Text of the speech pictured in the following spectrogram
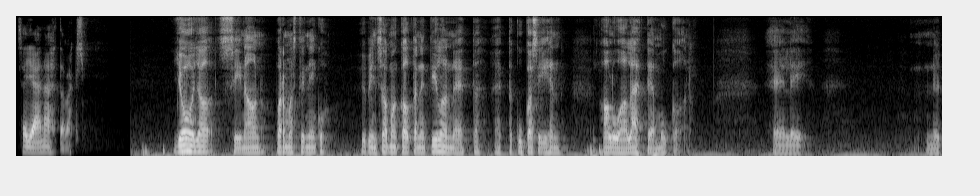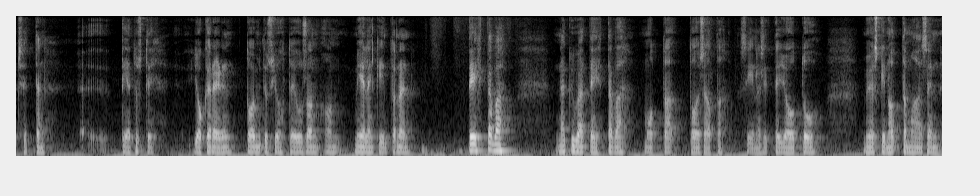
se jää nähtäväksi. Joo, ja siinä on varmasti niin kuin hyvin samankaltainen tilanne, että, että kuka siihen haluaa lähteä mukaan. Eli nyt sitten tietysti jokereiden toimitusjohtajuus on, on mielenkiintoinen tehtävä, näkyvä tehtävä, mutta toisaalta siinä sitten joutuu myöskin ottamaan sen,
